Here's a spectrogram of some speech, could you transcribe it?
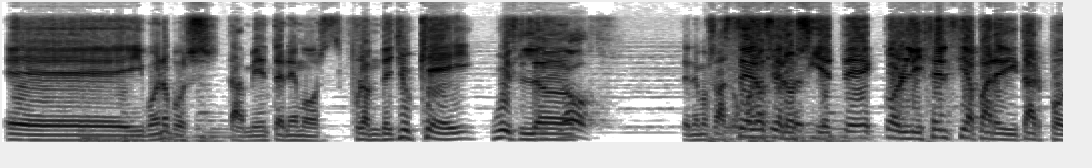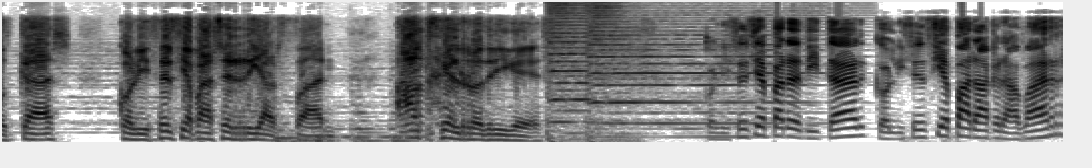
eh, y bueno, pues también tenemos From the UK, With Love, Love. tenemos a Lo más que 007 con licencia para editar podcast, con licencia para ser real fan, Ángel Rodríguez. Con licencia para editar, con licencia para grabar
